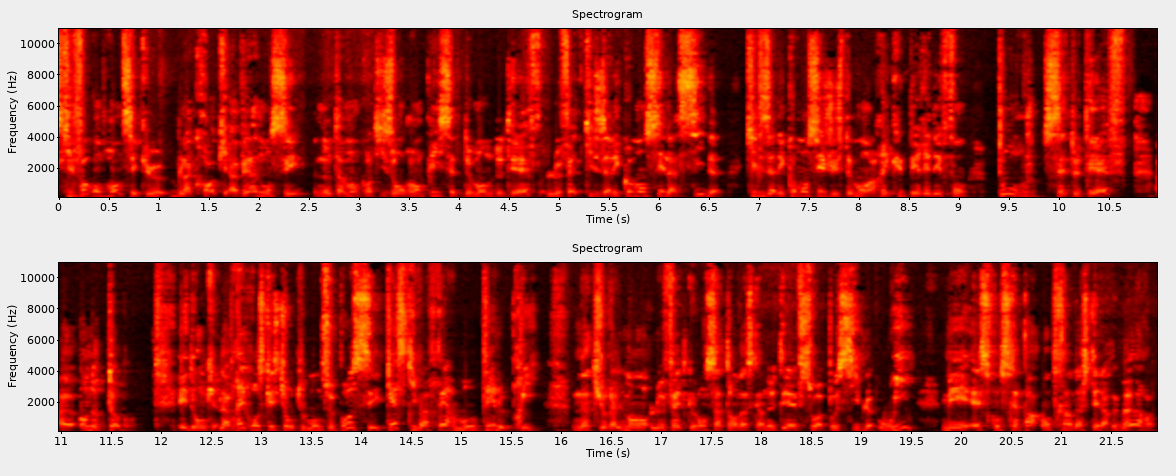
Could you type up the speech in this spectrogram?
Ce qu'il faut comprendre, c'est que BlackRock avait annoncé, notamment quand ils ont rempli cette demande d'ETF, le fait qu'ils allaient commencer la seed, qu'ils allaient commencer justement à récupérer des fonds pour cet ETF euh, en octobre. Et donc, la vraie grosse question que tout le monde se pose, c'est qu'est-ce qui va faire monter le prix? Naturellement, le fait que l'on s'attende à ce qu'un ETF soit possible, oui, mais est-ce qu'on serait pas en train d'acheter la rumeur?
